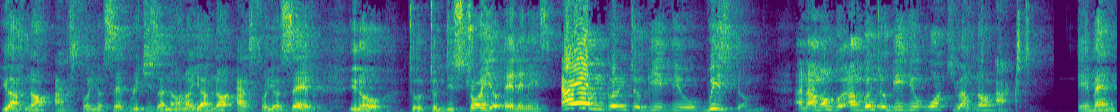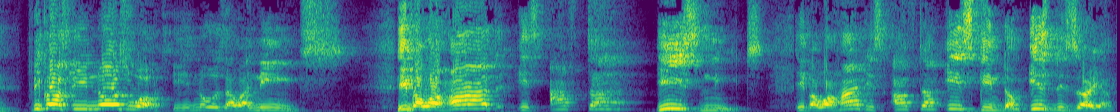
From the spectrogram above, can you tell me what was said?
you have not asked for yourself riches and honor, you have not asked for yourself, you know, to, to destroy your enemies. I am going to give you wisdom, and I'm, I'm going to give you what you have not asked. Amen. Because He knows what? He knows our needs. If our heart is after His needs, if our heart is after His kingdom, His desire,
